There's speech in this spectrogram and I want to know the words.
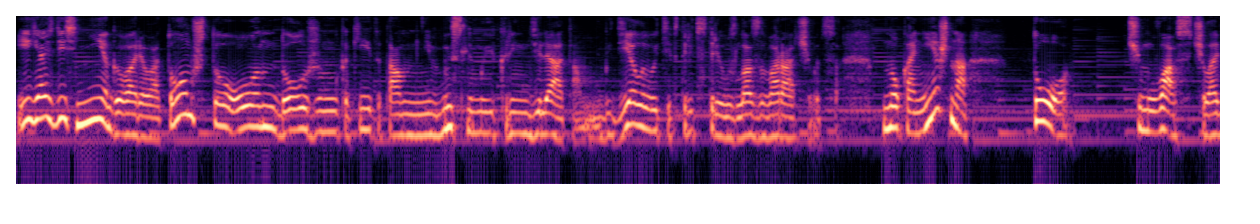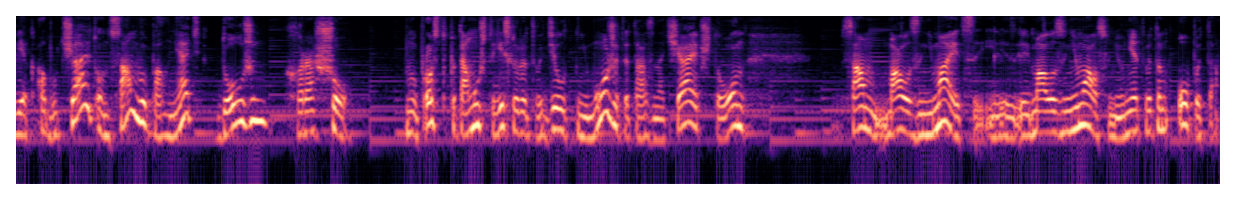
И я здесь не говорю о том, что он должен какие-то там немыслимые кренделя там выделывать и в 33 узла заворачиваться. Но, конечно, то, чему вас человек обучает, он сам выполнять должен хорошо. Ну, просто потому что если он этого делать не может, это означает, что он сам мало занимается или, мало занимался, у него нет в этом опыта.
